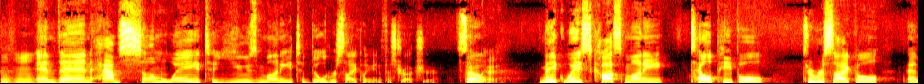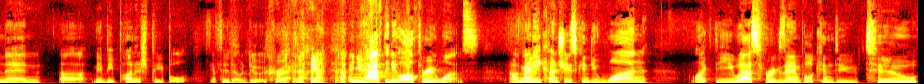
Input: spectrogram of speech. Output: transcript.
Mm-hmm. and then have some way to use money to build recycling infrastructure. So, Okay. make waste cost money. Tell people to recycle, and then uh, maybe punish people if they don't do it correctly. and you have to do all three at once. Uh, many countries can do one, like the U.S., for example, can do two.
